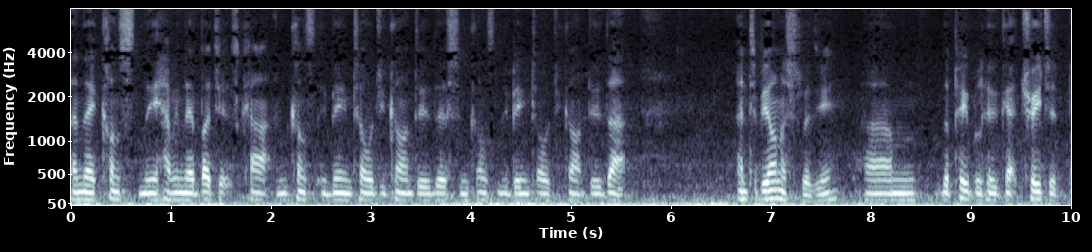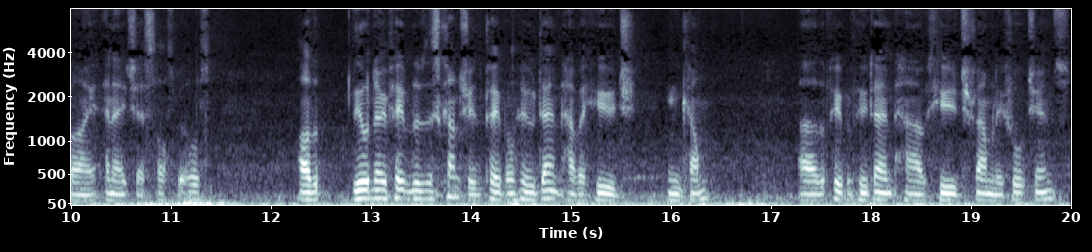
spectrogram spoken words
and they're constantly having their budgets cut and constantly being told you can't do this and constantly being told you can't do that. And to be honest with you, um, the people who get treated by NHS hospitals are the, the ordinary people of this country, the people who don't have a huge income, uh, the people who don't have huge family fortunes,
